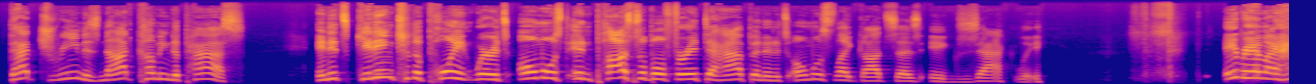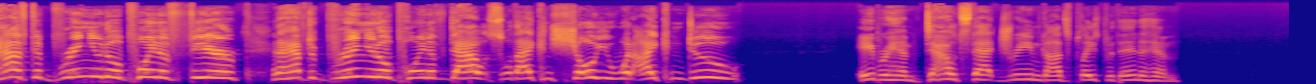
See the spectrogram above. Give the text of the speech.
that dream is not coming to pass. And it's getting to the point where it's almost impossible for it to happen. And it's almost like God says, Exactly. Abraham, I have to bring you to a point of fear and I have to bring you to a point of doubt so that I can show you what I can do. Abraham doubts that dream God's placed within him.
